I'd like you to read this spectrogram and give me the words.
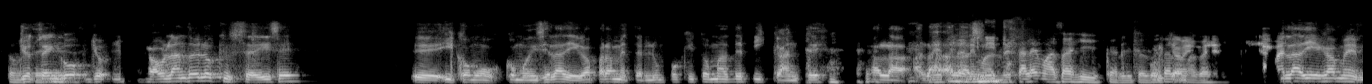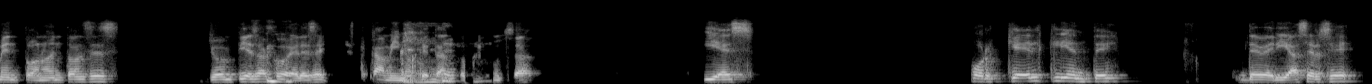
Entonces, yo tengo, yo, yo, hablando de lo que usted dice, eh, y como, como dice la Diega, para meterle un poquito más de picante a la... A la, métale, a la más, métale más ají, Carlitos, métale más ají. La Diega me, me entonó, entonces yo empiezo a coger ese camino que tanto me gusta. Y es, ¿por qué el cliente debería hacerse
